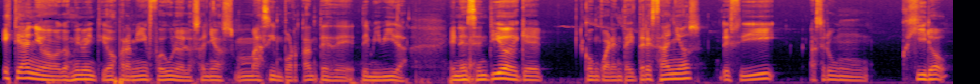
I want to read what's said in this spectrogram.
Este año 2022 para mí fue uno de los años más importantes de, de mi vida. En el sentido de que con 43 años decidí hacer un giro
